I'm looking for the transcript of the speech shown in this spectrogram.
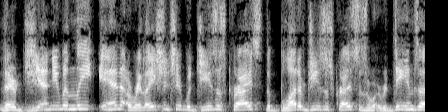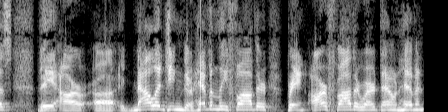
They're genuinely in a relationship with Jesus Christ. The blood of Jesus Christ is what redeems us. They are uh, acknowledging their heavenly Father, praying, Our Father who art thou in heaven.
